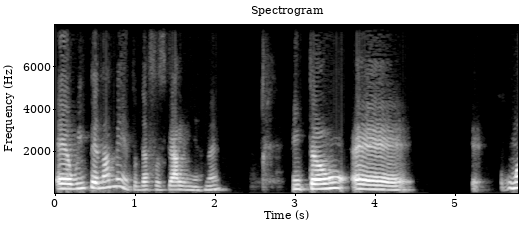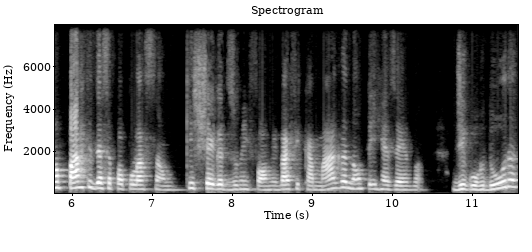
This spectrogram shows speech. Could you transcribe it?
é o empenamento dessas galinhas, né? Então, é, uma parte dessa população que chega desuniforme vai ficar magra, não tem reserva de gordura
